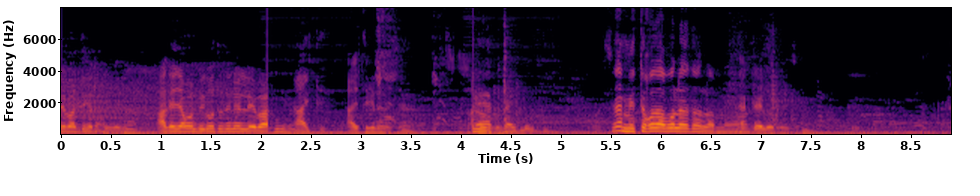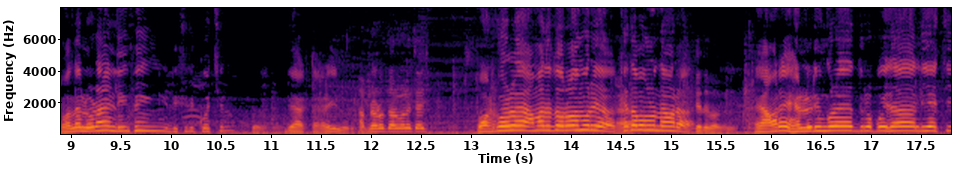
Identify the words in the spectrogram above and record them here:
লেবার দিকে থাকবে না। আগে যেমন বিগত দিনের লেবার থেকে নেমেছে একটাই লোড দিই সে মিথ্যে কথা বলে তো লাভ নেই একটাই লোড হয়েছে চলে লোড হয় লিঙ্ক ফিং দিক সিদিক করছিল দু এক টাকারই লোড। আপনারও তার মানে চাইছি বক্স করলে আমাদের তো রকম খেতে পারব না আমরা। খেতে পাবেন হ্যাঁ, আমরা হেলডিং করে দুটো পয়সা নিয়ে যাচ্ছি।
